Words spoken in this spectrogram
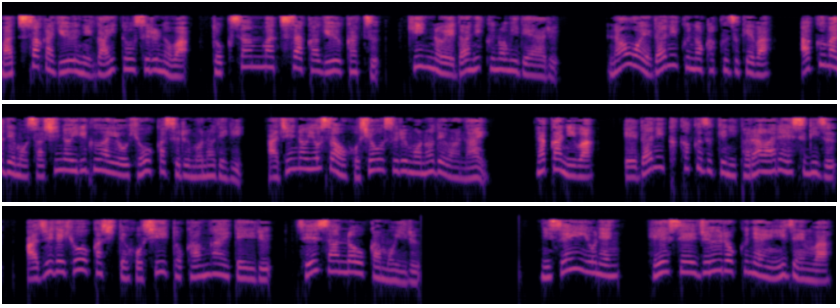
松阪牛に該当するのは特産松阪牛かつ、金の枝肉のみである。なお枝肉の格付けは、あくまでも差しの入り具合を評価するものでり、味の良さを保証するものではない。中には、枝肉格付けにとらわれすぎず、味で評価してほしいと考えている生産農家もいる。2004年、平成16年以前は、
